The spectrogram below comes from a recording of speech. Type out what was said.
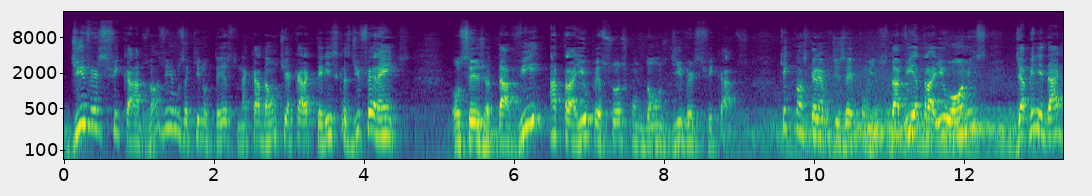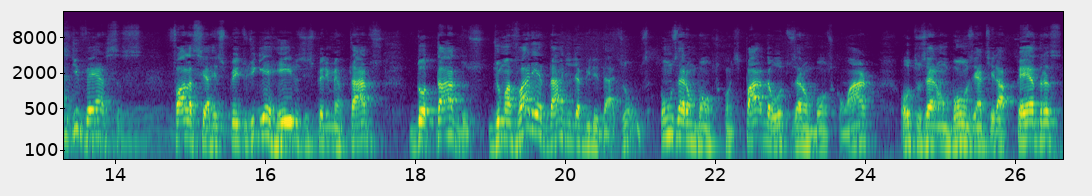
diversificados. Nós vimos aqui no texto, né? Cada um tinha características diferentes. Ou seja, Davi atraiu pessoas com dons diversificados. O que, que nós queremos dizer com isso? Davi atraiu homens de habilidades diversas. Fala-se a respeito de guerreiros experimentados, dotados de uma variedade de habilidades. Uns, uns eram bons com espada, outros eram bons com arco, outros eram bons em atirar pedras,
